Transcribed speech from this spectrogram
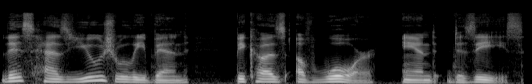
This has usually been because of war and disease.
